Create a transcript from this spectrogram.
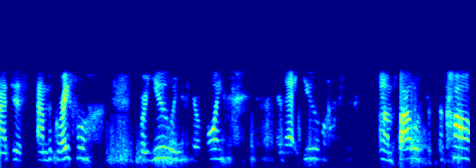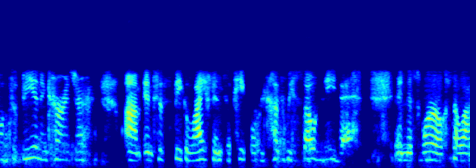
I just, I'm grateful for you and your voice, and that you um, follow the call to be an encourager um, and to speak life into people because we so need that in this world. So I,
